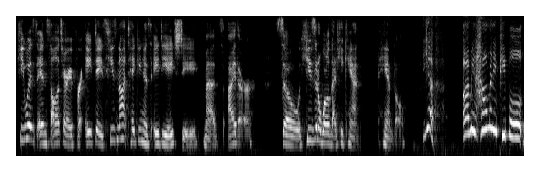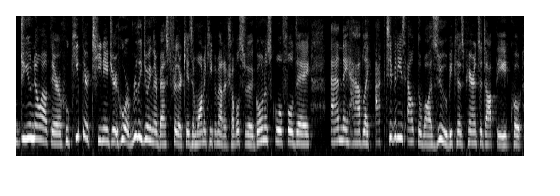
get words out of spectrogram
he was in solitary for eight days. He's not taking his ADHD meds either. So he's in a world that he can't handle. Yeah. I mean, how many people do you know out there who keep their teenager, who are really doing their best for their kids and want to keep them out of trouble? So they're going to school full day and they have like activities out the wazoo because parents adopt the quote,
